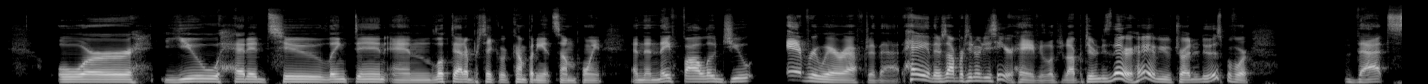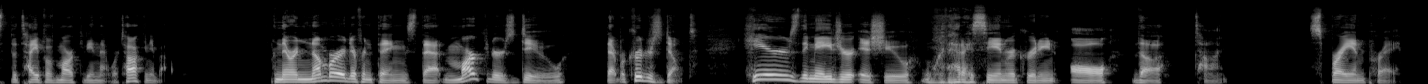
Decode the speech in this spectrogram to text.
Or you headed to LinkedIn and looked at a particular company at some point, and then they followed you everywhere after that. Hey, there's opportunities here. Hey, have you looked at opportunities there? Hey, have you tried to do this before? That's the type of marketing that we're talking about. And there are a number of different things that marketers do that recruiters don't. Here's the major issue that I see in recruiting all the time spray and pray.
